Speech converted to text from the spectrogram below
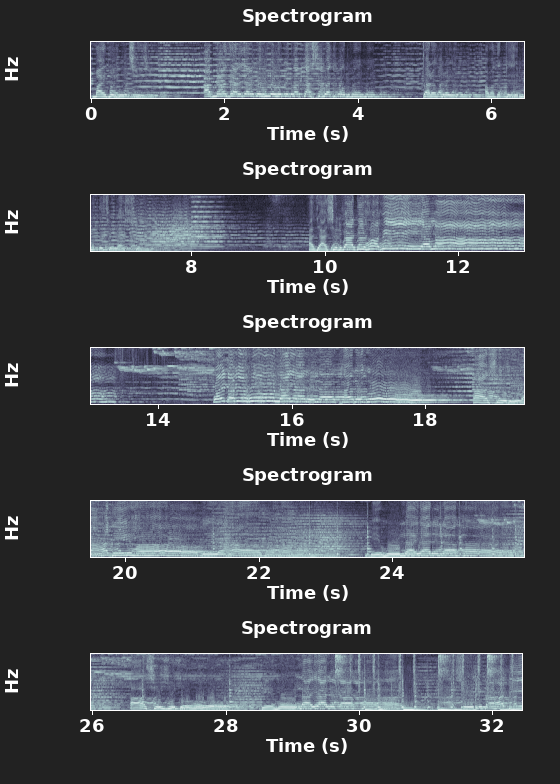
মাইদের বলছি আপনারা যারা যারা বেহুলা লোকের আশীর্বাদ করবেন, তারা করে আমাদের টেজের মধ্যে চলে আসছেন আজ আশীর্বাদই হবে আমার। ওই না বেহুলার লাখার গো, আশীর্বাদই হবে আমার। বেহুলায়ার লাখা আশিস গো বেহুলায়ার লাখা আশীর্বাদই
